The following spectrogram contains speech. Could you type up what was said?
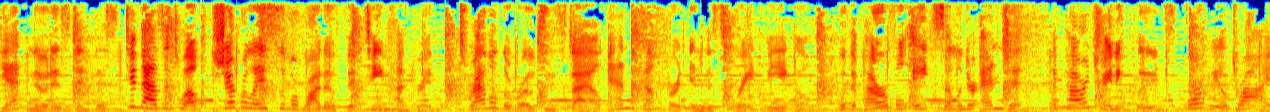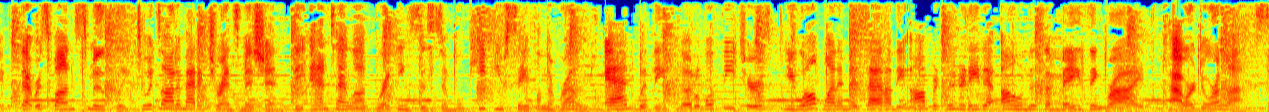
Get noticed in this 2012 Chevrolet Silverado 1500. Travel the roads in style and comfort in this great vehicle. With a powerful eight-cylinder engine, the powertrain includes four-wheel drive that responds smoothly to its automatic transmission. The anti-lock braking system will keep you safe on the road. And with these notable features, you won't want to miss out on the opportunity to own this amazing ride. Power door locks,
